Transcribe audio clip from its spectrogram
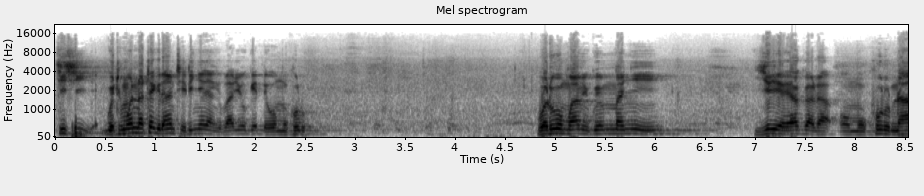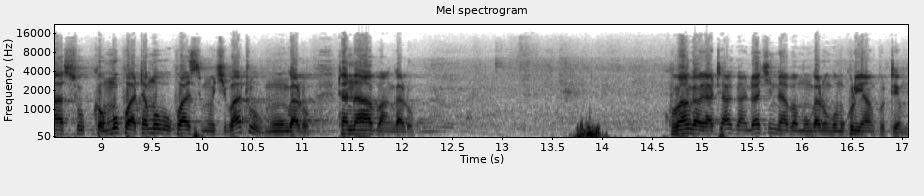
Kiki? Gwe timwanategera nti erinnya lyange balyogeddewo omukulu waliwo omwami gwemumanyi ye yayagala omukulu nasukka omukwatamu obukwasi mu kibatu mungalo tanaaba ngalo. Kubanga ate aganda akinaaba mungalo ngaomukulu yankuttemu?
